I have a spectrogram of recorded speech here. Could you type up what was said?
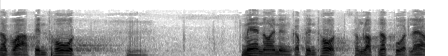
นับว่าเป็นโทษแม้น้อยหนึ่งก็เป็นโทษสำหรับนักปวดแล้ว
